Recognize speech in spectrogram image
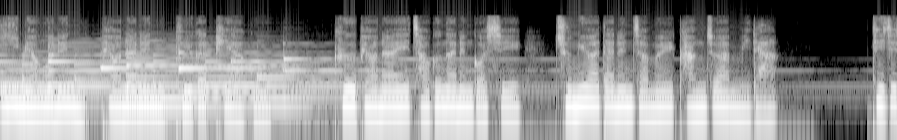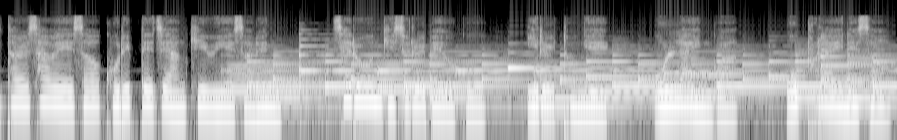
이 명언은 변화는 불가피하고 그 변화에 적응하는 것이 중요하다는 점을 강조합니다. 디지털 사회에서 고립되지 않기 위해서는 새로운 기술을 배우고 이를 통해 온라인과 오프라인에서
